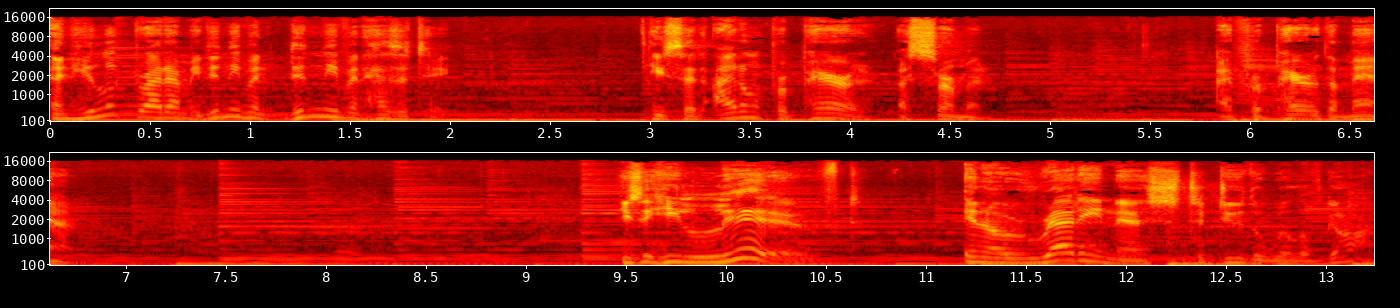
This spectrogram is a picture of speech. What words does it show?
And he looked right at me, didn't even, didn't even hesitate. He said, I don't prepare a sermon. I prepare the man. You see, he lived in a readiness to do the will of God.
